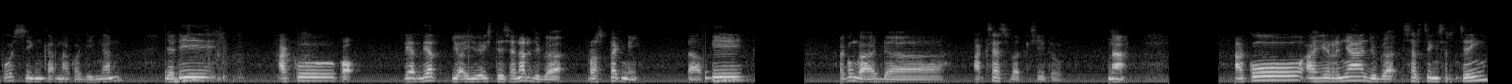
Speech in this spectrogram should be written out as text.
pusing karena codingan. Jadi aku kok lihat-lihat UI UX designer juga prospek nih. Tapi aku nggak ada akses buat ke situ. Nah, aku akhirnya juga searching-searching,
